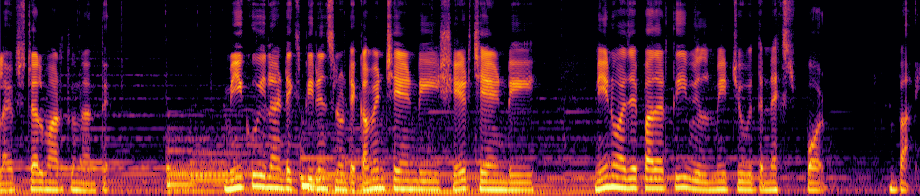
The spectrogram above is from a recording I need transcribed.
లైఫ్ స్టైల్ మారుతుంది అంతే. మీకు ఇలాంటి ఎక్స్పీరియన్స్లు ఉంటే కమెంట్ చేయండి షేర్ చేయండి. నేను Ajay Padarthi will meet you with the next pod bye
